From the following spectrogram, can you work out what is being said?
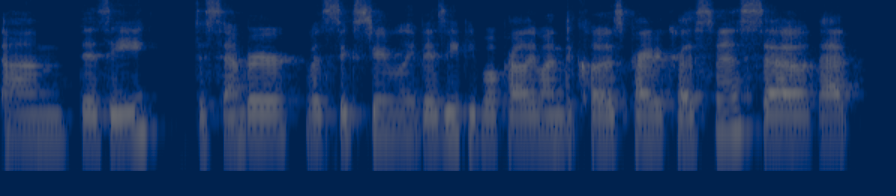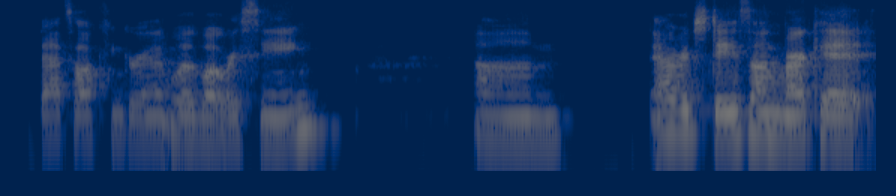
um, busy. December was extremely busy. People probably wanted to close prior to Christmas, so that that's all congruent with what we're seeing. Um, average days on market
